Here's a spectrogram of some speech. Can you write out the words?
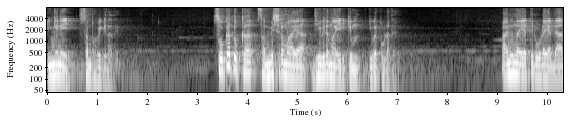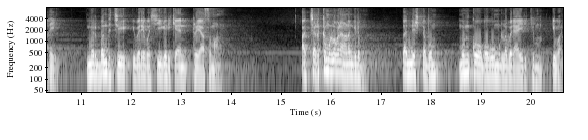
ഇങ്ങനെ സംഭവിക്കുന്നത്. സുഖദുഃഖ സമ്മിശ്രമായ ജീവിതമായിരിക്കും ഇവർക്കുള്ളത്. അനുനയത്തിലൂടെയല്ലാതെ നിർബന്ധിച്ച് ഇവരെ വശീകരിക്കാൻ പ്രയാസമാണ്. അച്ചടക്കമുള്ളവരാണെങ്കിലും തന്നിഷ്ടവും മുൻകോപവും ഉള്ളവരായിരിക്കും ഇവർ.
